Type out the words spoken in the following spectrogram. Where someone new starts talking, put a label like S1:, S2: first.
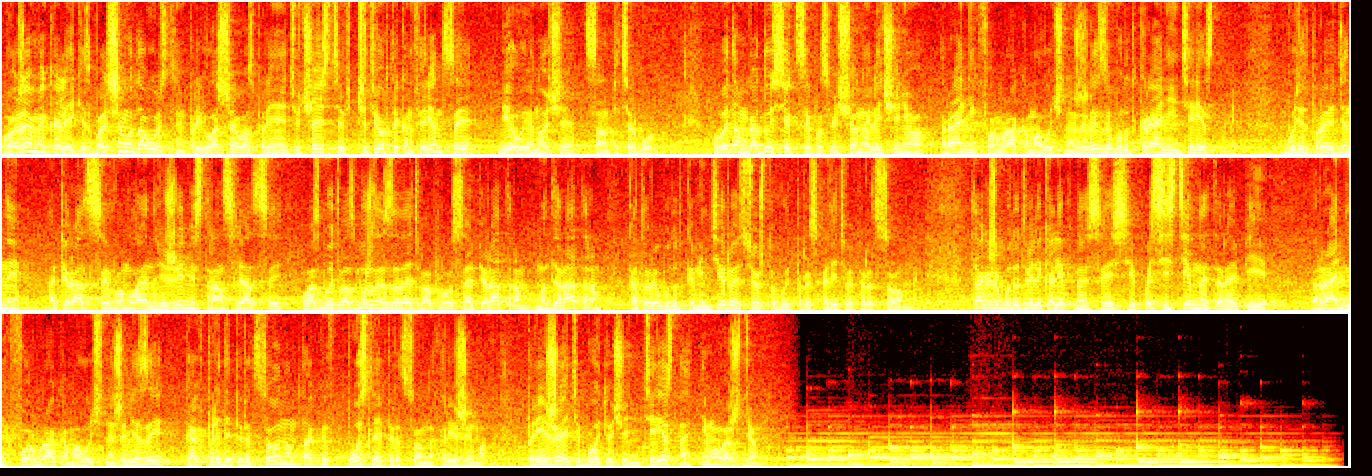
S1: Уважаемые коллеги, с большим удовольствием приглашаю вас принять участие в четвертой конференции «Белые ночи. Санкт-Петербург». В этом году секции, посвященные лечению ранних форм рака молочной железы, будут крайне интересными. Будут проведены операции в онлайн-режиме с трансляцией. У вас будет возможность задать вопросы операторам, модераторам, которые будут комментировать все, что будет происходить в операционной. Также будут великолепные сессии по системной терапии ранних форм рака молочной железы как в предоперационном, так и в послеоперационных режимах. Приезжайте, будет очень интересно, и мы вас ждем.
